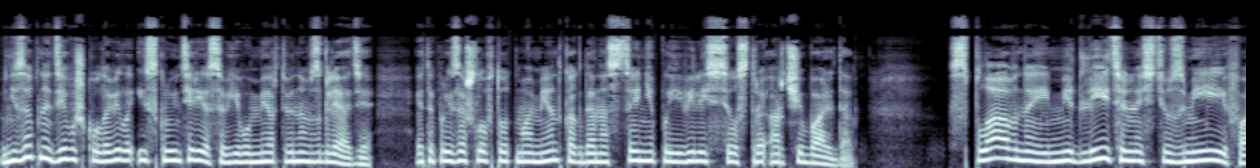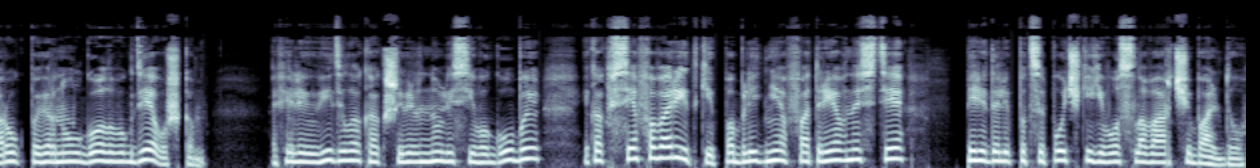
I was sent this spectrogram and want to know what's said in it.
Внезапно девушка уловила искру интереса в его мертвенном взгляде. Это произошло в тот момент, когда на сцене появились сестры Арчибальда. С плавной медлительностью змеи Фарук повернул голову к девушкам. Офелия увидела, как шевельнулись его губы, и как все фаворитки, побледнев от ревности, передали по цепочке его слова Арчибальду.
